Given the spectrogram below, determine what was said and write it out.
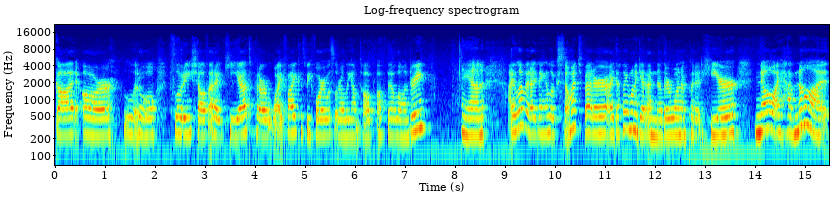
got our little floating shelf at Ikea to put our Wi-Fi because before it was literally on top of the laundry. And I love it. I think it looks so much better. I definitely want to get another one and put it here. No, I have not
